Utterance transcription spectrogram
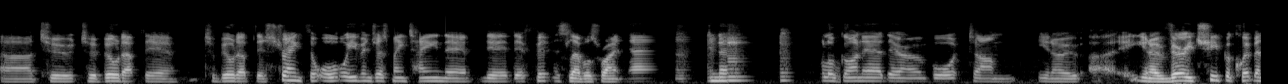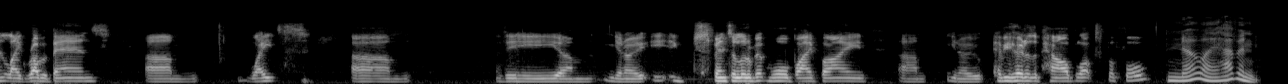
uh, to to build up their to build up their strength or, or, even just maintain their, their their fitness levels right now. You know, people have gone out there and bought um, you know uh, you know very cheap equipment like rubber bands, um, weights. Um, the um, you know spent a little bit more by buying um, you know have you heard of the power blocks before no i haven't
